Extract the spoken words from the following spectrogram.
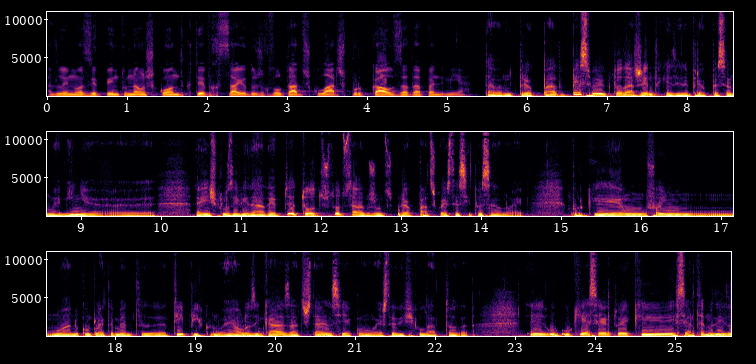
Adelino Azedo Pinto não esconde que teve receio dos resultados escolares por causa da pandemia estava muito preocupado. Penso eu que toda a gente, quer dizer, a preocupação não é minha, eh, a exclusividade é de todos, todos estávamos juntos preocupados com esta situação, não é? Porque é um, foi um, um, ano completamente atípico, não é? Aulas em casa, à distância, com esta dificuldade toda. O, o que é certo é que, em certa medida,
